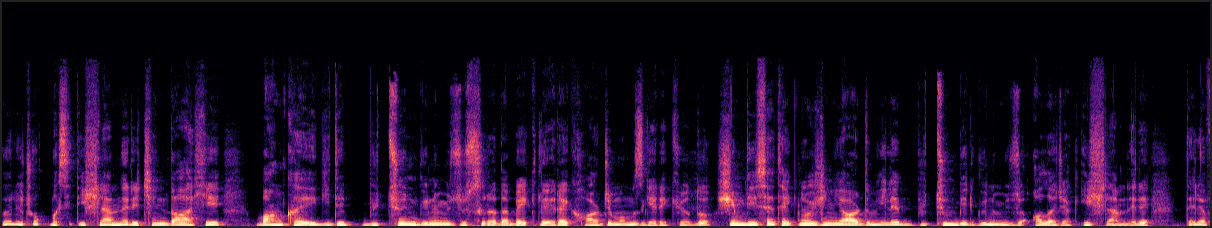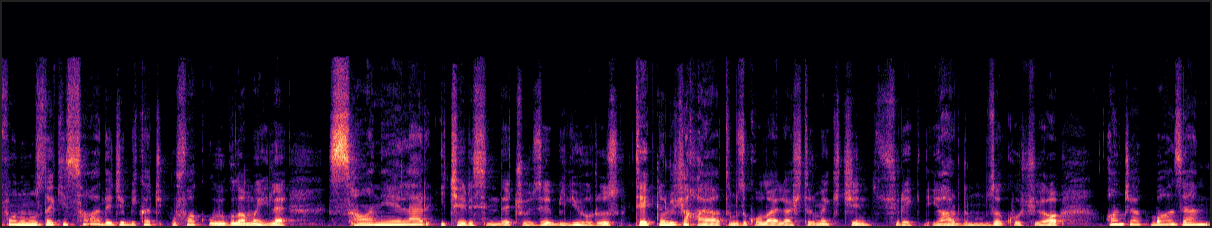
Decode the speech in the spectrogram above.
böyle çok basit işlemler için dahi bankaya gidip bütün günümüzü sırada bekleyerek harcamamız gerekiyordu. Şimdi ise teknolojinin yardımı ile bütün bir günümüzü alacak işlemleri telefonumuzdaki sadece birkaç ufak uygulama ile saniyeler içerisinde çözebiliyoruz. Teknoloji hayatımızı kolaylaştırmak için sürekli yardımımıza koşuyor. Ancak bazen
